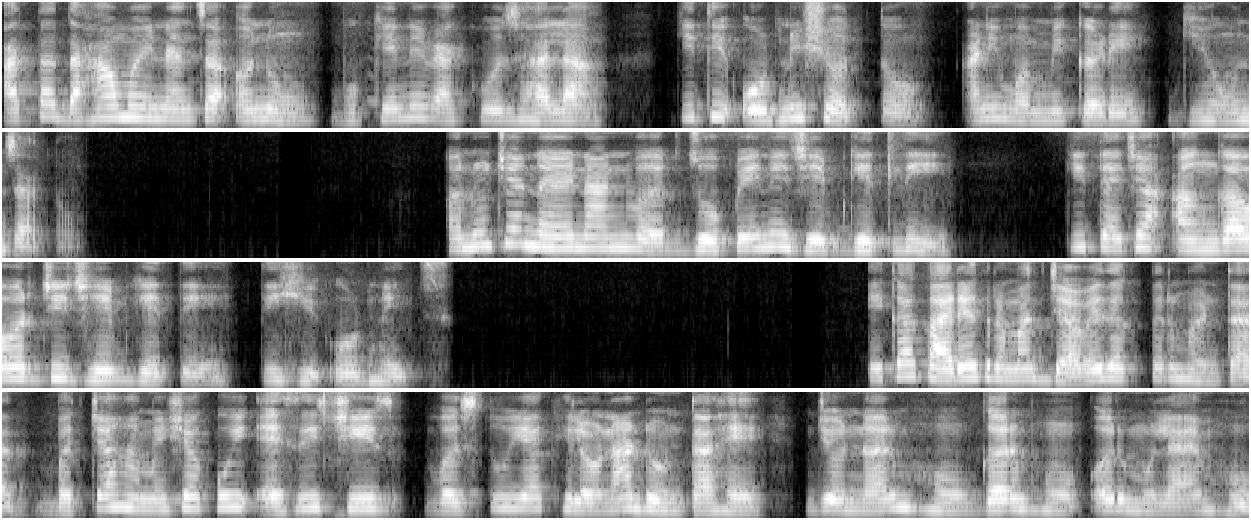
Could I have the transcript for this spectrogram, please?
आता दहा महिन्यांचा अनु भुकेने व्याकुळ झाला की ती ओढणी शोधतो आणि मम्मीकडे घेऊन जातो. अनुच्या नयनांवर झोपेने झेप घेतली की त्याच्या अंगावर जी झेप घेते ती ही ओढणीच. एका कार्यक्रमात जावेद अख्तर म्हणतात बच्चा हमेशा कोई ऐसी चीज़ वस्तु या खिलौना ढूंढता है जो नर्म हो गर्म हो और मुलायम हो।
